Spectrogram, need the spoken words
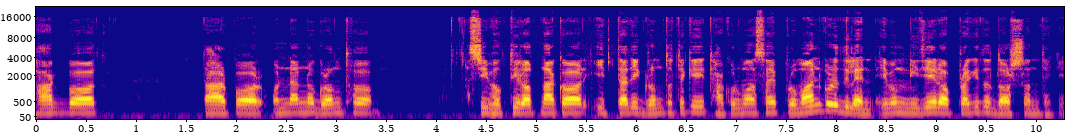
ভাগবত, তারপর অন্যান্য গ্রন্থ, শ্রী ভক্তি রত্নাকর ইত্যাদি গ্রন্থ থেকে ঠাকুর মহাশয় প্রমাণ করে দিলেন এবং নিজের অপ্রাকৃত দর্শন থেকে।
